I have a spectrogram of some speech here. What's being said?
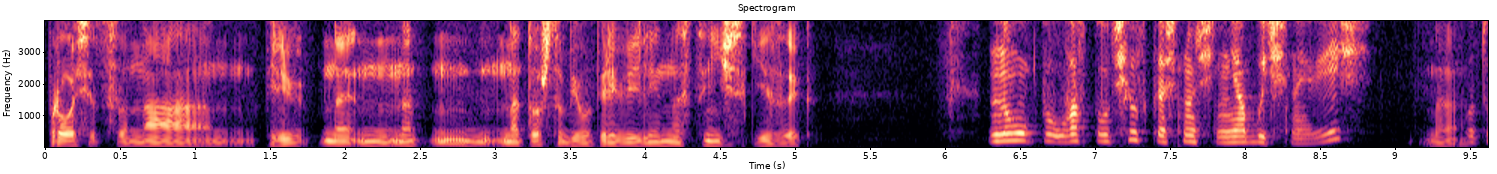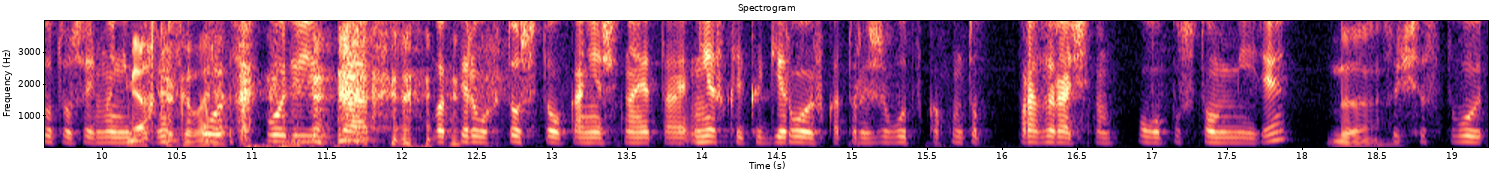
просится на, на, на, на то, чтобы его перевели на сценический язык? Ну, у вас получилась, конечно, очень необычная вещь. Да. Вот тут уже мы не Мягко будем говоря. спорить. Да. Во-первых, то, что, конечно, это несколько героев, которые живут в каком-то прозрачном полупустом мире. Да. Существуют,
